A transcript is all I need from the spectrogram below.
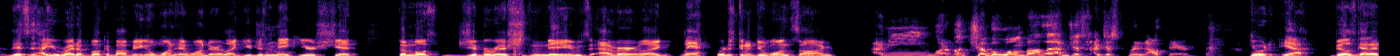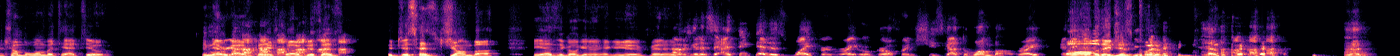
this is how you write a book about being a one hit wonder. Like you just make your shit the most gibberish names ever. Like man, we're just gonna do one song, I mean, what about Chumbawamba? I'm just I'm just putting it out there. dude. Yeah, Bill's got a Chumbawamba tattoo. He never got it finished though. It just says it just says Chumba. He has to go get, get it finished. I was gonna say I think that his wife, or- right, or girlfriend, she's got the Wumba, right? And Oh, they just put them together.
